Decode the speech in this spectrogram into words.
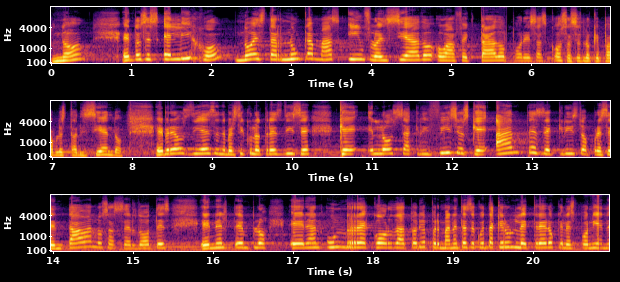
¿No? Entonces elijo no estar nunca más influenciado o afectado por esas cosas, es lo que Pablo está diciendo. Hebreos 10 en el versículo 3 dice que los sacrificios que antes de Cristo presentaban los sacerdotes en el templo eran un recordatorio permanente, se cuenta que era un letrero que les ponían,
